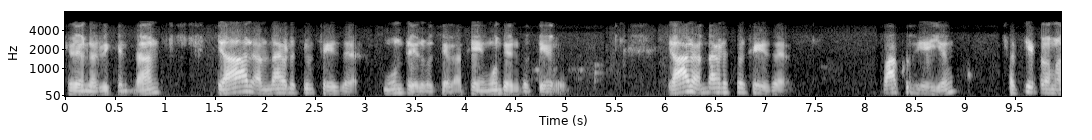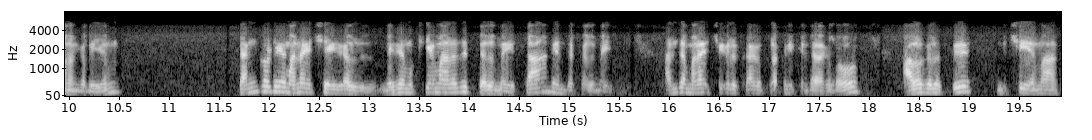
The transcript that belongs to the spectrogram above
இறைவன் அறிவிக்கின்றான் யார் அல்லாவிடத்தில் செய்த மூன்று இருபத்தி ஏழு அத்தியம் மூன்று இருபத்தி ஏழு யார் அல்லாவிடத்தில் செய்த வாக்குறுதியையும் சத்திய பிரமாணங்களையும் தங்களுடைய மன இச்சைகள் மிக முக்கியமானது பெருமை தான் என்ற பெருமை. அந்த மன இச்சைகளுக்காக புறக்கணிக்கின்றார்களோ அவர்களுக்கு நிச்சயமாக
